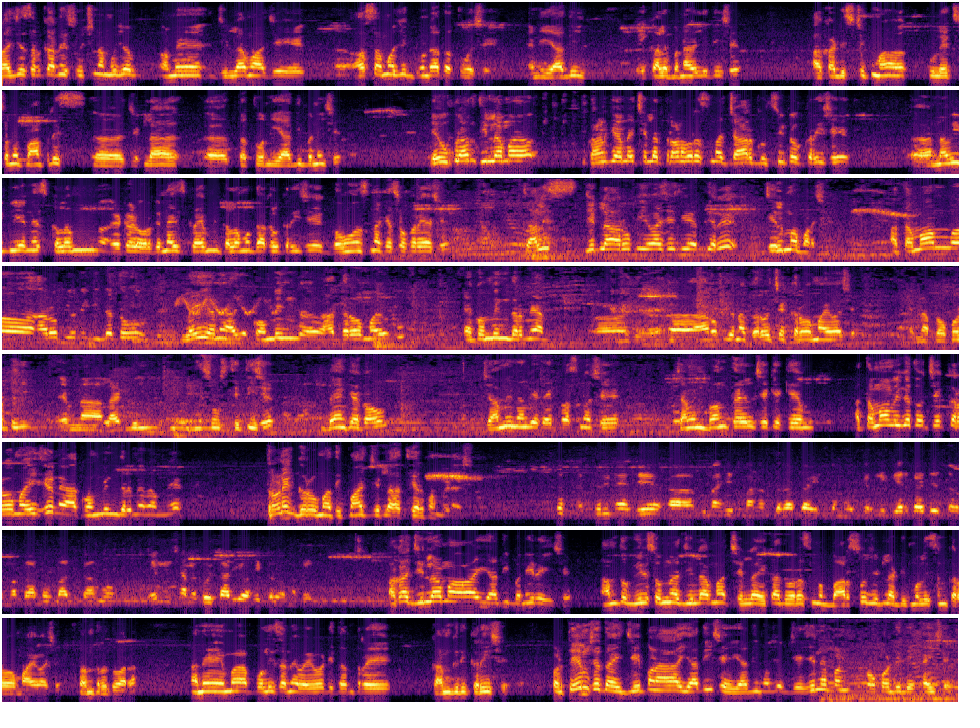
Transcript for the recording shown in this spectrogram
રાજ્ય સરકારની સૂચના મુજબ અમે જિલ્લામાં જે અસામાજિક ગુંડા તત્વો છે, એની યાદી ગઈકાલે બનાવી લીધી છે. આખા ડિસ્ટ્રિક્ટમાં કુલ એકસો ને પાંત્રીસ જેટલા તત્વોની યાદી બની છે. એ ઉપરાંત જિલ્લામાં, કારણ કે અમે છેલ્લા ત્રણ વર્ષમાં ચાર ગુસ્સીટો કરી છે નવી બીએનએસ કલમ હેઠળ ઓર્ગેનાઇઝ ક્રાઇમની કલમો દાખલ કરી છે. ગૌવંશના કેસો કર્યા છે. ચાલીસ જેટલા આરોપી એવા છે જે અત્યારે જેલમાં પણ છે. આ તમામ આરોપીઓની વિગતો લઈ અને આજે કોમ્બિંગ હાથ ધરવામાં આવ્યું હતું. એ કોમ્બિંગ દરમિયાન આરોપીઓના ઘરો ચેક કરવામાં આવ્યા છે. એમના પ્રોપર્ટી એમના લાઇટ બિલની શું સ્થિતિ છે. બેંક એકાઉન્ટ જામીન અંગે કઈ પ્રશ્ન છે? જામીન ભંગ થયેલ છે કે કેમ? આ તમામ વિગતો ચેક કરવામાં આવી છે અને આ કોમ્બિંગ દરમિયાન અમને ત્રણેક ઘરોમાંથી પાંચ જેટલા હથિયાર પણ મળ્યા છે. ખાસ કરીને જે ગુનાહિત માનવ ધરાવતા એકદમ તેમની ગેરકાયદેસર મકાનો બાંધકામો એમની સામે કોઈ કાર્યવાહી કરવામાં માટે? આખા જિલ્લામાં આ યાદી બની રહી છે. આમ તો ગીર સોમનાથ જિલ્લામાં છેલ્લા એકાદ વર્ષમાં બારસો જેટલા ડિમોલિશન કરવામાં આવ્યા છે તંત્ર દ્વારા. અને એમાં પોલીસ અને વહીવટી તંત્રએ કામગીરી કરી છે. પણ તેમ છતાંય જે પણ આ યાદી છે યાદી મુજબ જે જેને પણ પ્રોપર્ટી દેખાય છે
